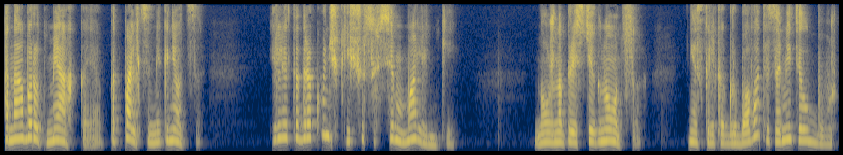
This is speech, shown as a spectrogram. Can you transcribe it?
а наоборот мягкая, под пальцами гнется. Или это дракончик еще совсем маленький? Нужно пристегнуться. Несколько грубовато заметил Бур.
